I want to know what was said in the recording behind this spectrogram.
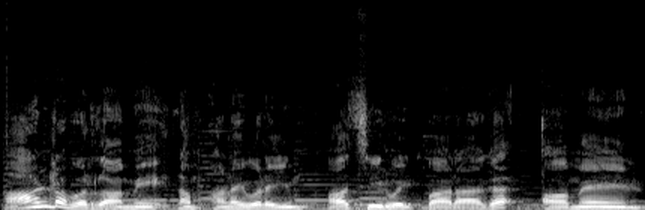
ஆண்டவர் தாமே நம் அனைவரையும் ஆசீர்வைப்பாராக ஆமேன்.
